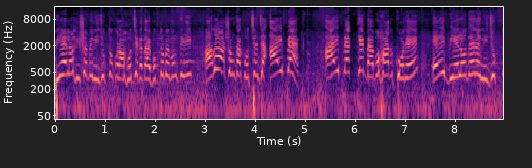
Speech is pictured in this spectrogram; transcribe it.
বিএলও হিসেবে নিযুক্ত করা হচ্ছে এটা তার বক্তব্য এবং তিনি আরও আশঙ্কা করছেন যে আইপ্যাক, আইপ্যাককে ব্যবহার করে এই বিএলওদের নিযুক্ত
